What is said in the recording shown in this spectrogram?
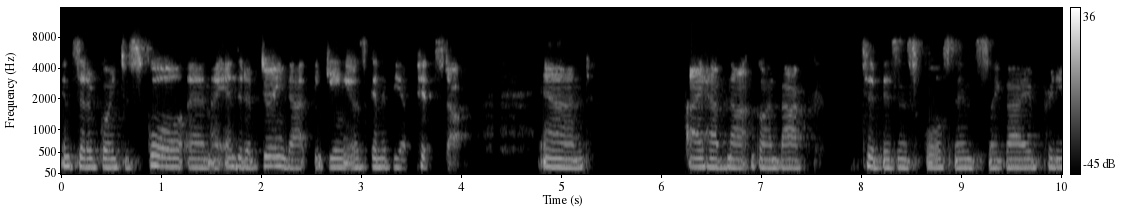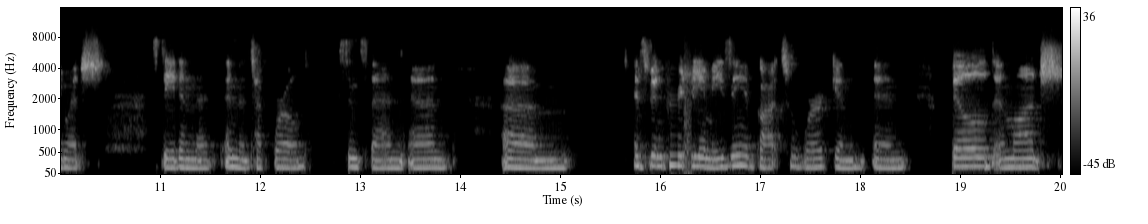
instead of going to school. And I ended up doing that thinking it was going to be a pit stop. And I have not gone back to business school since. Like I pretty much stayed in the in the tech world since then. And um, it's been pretty amazing. I've got to work and, and build and launch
